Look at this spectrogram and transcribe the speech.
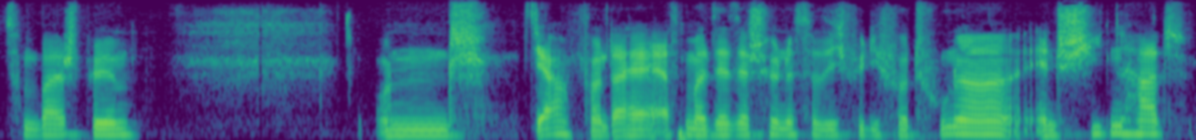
zum Beispiel. Und ja, von daher erstmal sehr, sehr schön, dass er sich für die Fortuna entschieden hat.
